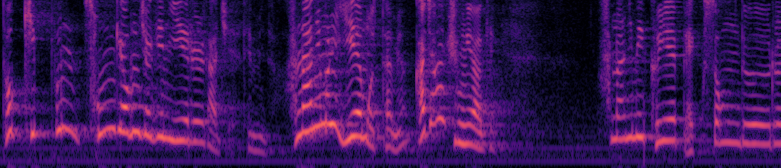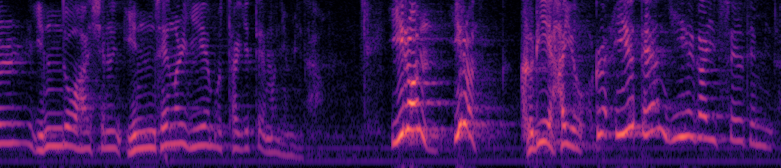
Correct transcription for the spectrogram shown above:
더 깊은 성경적인 이해를 가져야 됩니다. 하나님을 이해 못하면 가장 중요하게 하나님이 그의 백성들을 인도하시는 인생을 이해 못하기 때문입니다. 이런 이런 그리하여에 대한 이해가 있어야 됩니다.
